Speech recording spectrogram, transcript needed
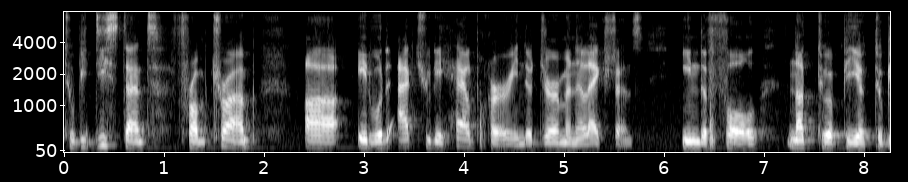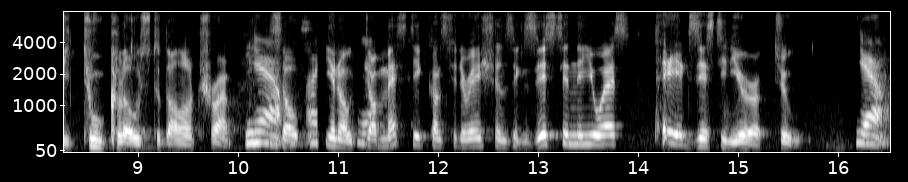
to be distant from Trump uh, it would actually help her in the German elections in the fall not to appear to be too close to Donald Trump. Yeah. So, I, you know, yeah. domestic considerations exist in the US, they exist in Europe too. Yeah,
